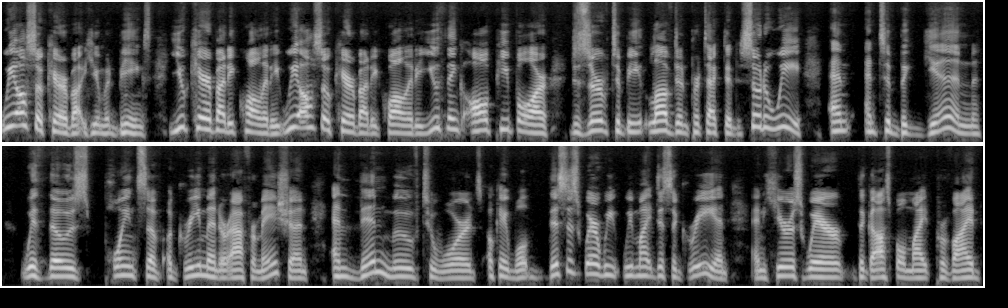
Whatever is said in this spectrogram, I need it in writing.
We also care about human beings. You care about equality. We also care about equality. You think all people are deserve to be loved and protected. So do we. And and to begin with those points of agreement or affirmation and then move towards okay well this is where we we might disagree and and here's where the gospel might provide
